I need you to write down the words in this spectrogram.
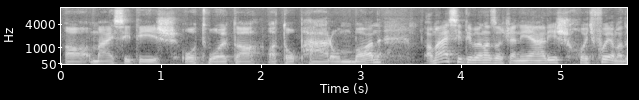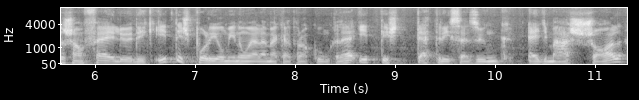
a My City is ott volt a, a top 3-ban. A My City-ben az a zseniális, hogy folyamatosan fejlődik. Itt is poliomino elemeket rakunk le, itt is tetrisezünk egymással,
